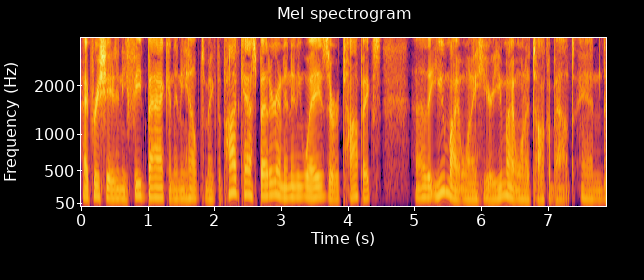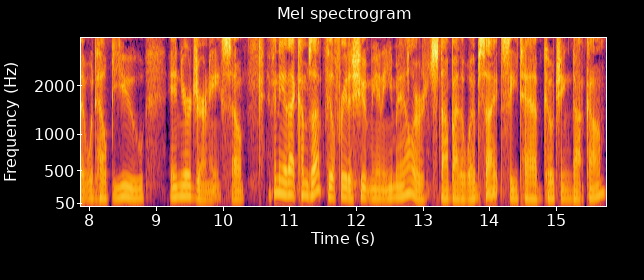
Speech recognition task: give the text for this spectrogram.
I appreciate any feedback and any help to make the podcast better and in any ways or topics uh, that you might want to hear, you might want to talk about, and that would help you in your journey. So if any of that comes up, feel free to shoot me an email or stop by the website, ctabcoaching.com,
